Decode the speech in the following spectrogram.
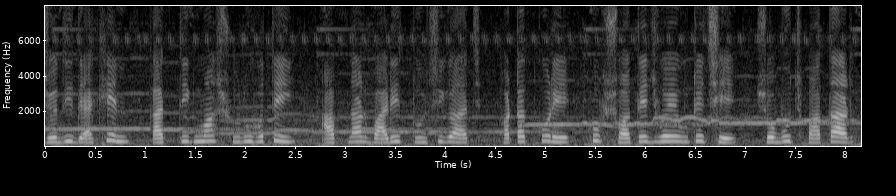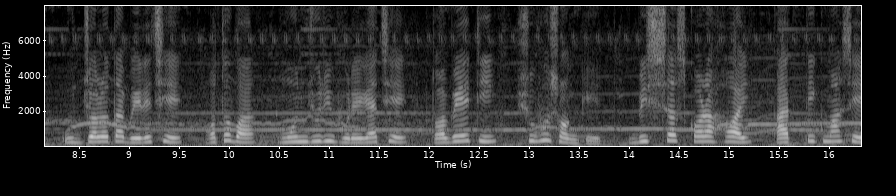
যদি দেখেন কার্তিক মাস শুরু হতেই আপনার বাড়ির তুলসী গাছ হঠাৎ করে খুব সতেজ হয়ে উঠেছে, সবুজ পাতার উজ্জ্বলতা বেড়েছে অথবা মঞ্জুরি ভরে গেছে, তবে এটি শুভ সংকেত। বিশ্বাস করা হয় কার্তিক মাসে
